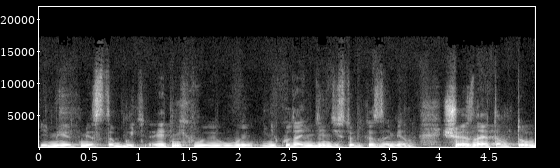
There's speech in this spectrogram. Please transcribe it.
имеют место быть. от них вы, увы, никуда не денетесь, только замена. Еще я знаю, там то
